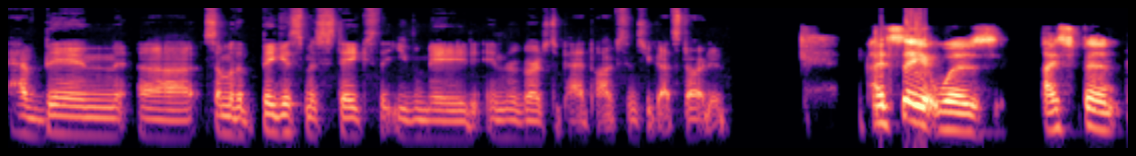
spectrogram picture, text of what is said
have been uh, some of the biggest mistakes that you've made in regards to PakPod since you got started? I'd say it was I spent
